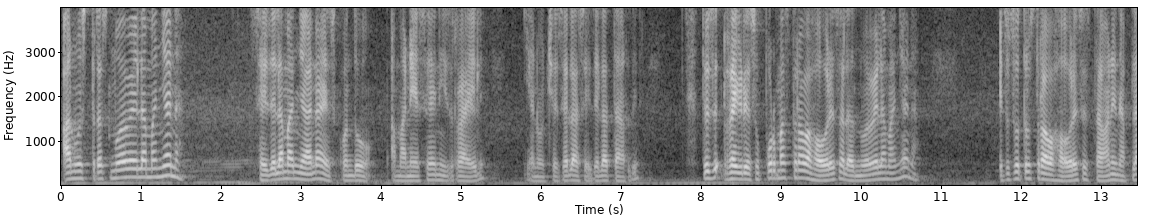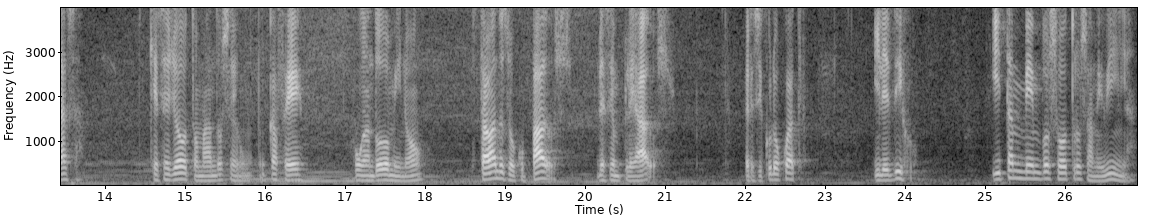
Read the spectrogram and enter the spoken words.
a nuestras 9 de la mañana. 6 de la mañana es cuando amanece en Israel y anochece a las 6 de la tarde. Entonces regresó por más trabajadores a las 9 de la mañana. Estos otros trabajadores estaban en la plaza, qué sé yo, tomándose un café, jugando dominó. Estaban desocupados, desempleados. Versículo 4. Y les dijo, y también vosotros a mi viña,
